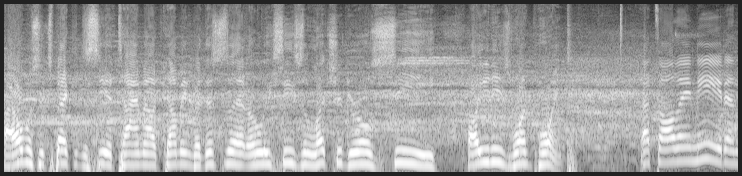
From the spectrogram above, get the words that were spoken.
I almost expected to see a timeout coming, but this is that early season. Let your girls see. All you need is one point. That's all they need, and,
